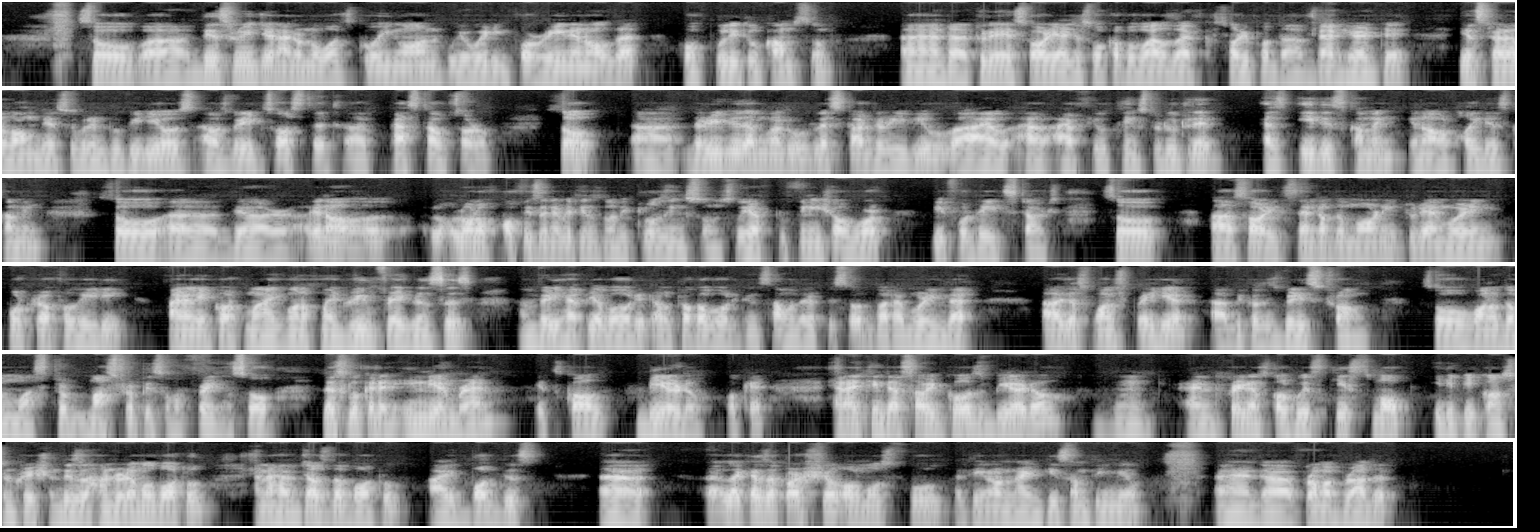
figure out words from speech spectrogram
So uh, this region, I don't know what's going on. We're waiting for rain and all that. Hopefully it will come soon. And uh, today, sorry, I just woke up a while back. Sorry for the bad hair day. Yesterday, a long day, so we couldn't do videos. I was very exhausted. I passed out sort of. So uh, the review that I'm going to do, let's start the review. I, I, I have a few things to do today as Eid is coming, you know, our holiday is coming. So uh, there are, you know, a lot of office and everything is going to be closing soon. So we have to finish our work before the Eid starts. So uh, sorry, scent of the morning. Today I'm wearing Portrait of a Lady. Finally, I got my one of my dream fragrances. I'm very happy about it. I'll talk about it in some other episode, but I'm wearing that uh, just one spray here uh, because it's very strong. So one of the master masterpiece of a fragrance. So let's look at an Indian brand. It's called Beardo. Okay, and I think that's how it goes. Beardo. Mm. And fragrance called Whisky Smoke EDP concentration. This is a 100 ml bottle and I have just the bottle. I bought this uh, uh, like as a partial, almost full, I think around 90 something mil, and uh, from a brother.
